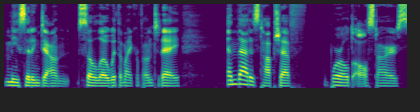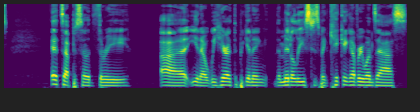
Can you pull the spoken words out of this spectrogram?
me sitting down solo with a microphone today, and that is Top Chef World All Stars. It's episode three. Uh, you know, we hear at the beginning the Middle East has been kicking everyone's ass.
